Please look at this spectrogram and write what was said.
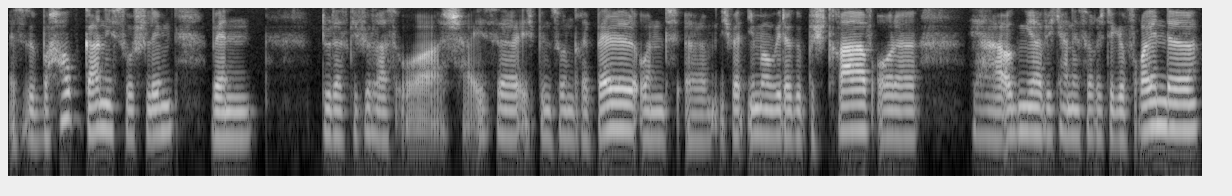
Es ist überhaupt gar nicht so schlimm, wenn du das Gefühl hast, oh scheiße, ich bin so ein Rebell und äh, ich werde immer wieder bestraft oder ja, irgendwie habe ich keine so richtige Freunde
